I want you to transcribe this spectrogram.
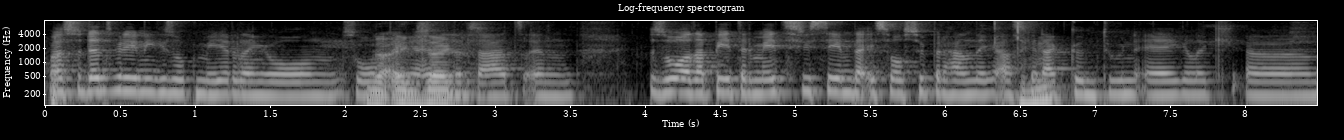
Maar een studentenvereniging is ook meer dan gewoon zo'n Ja, dingen, exact. inderdaad. En zo dat Peter Meets systeem, dat is wel super handig als je Mhm. dat kunt doen eigenlijk. Ehm,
